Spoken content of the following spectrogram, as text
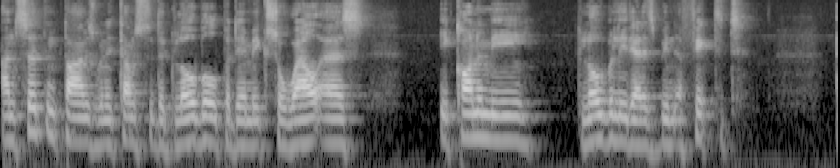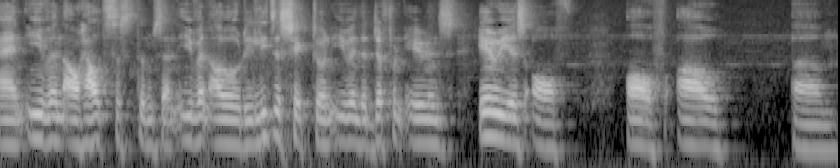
uncertain times when it comes to the global pandemic, so well as economy globally that has been affected, and even our health systems, and even our religious sector, and even the different areas areas of of our um,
